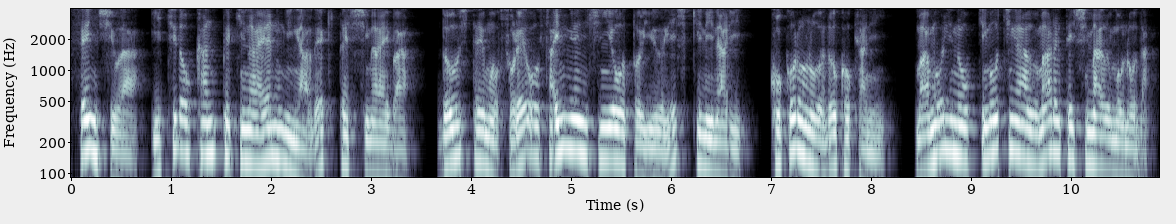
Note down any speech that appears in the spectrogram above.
選手は一度完璧な演技ができてしまえば、どうしてもそれを再現しようという意識になり、心のどこかに、守りの気持ちが生まれてしまうものだ。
